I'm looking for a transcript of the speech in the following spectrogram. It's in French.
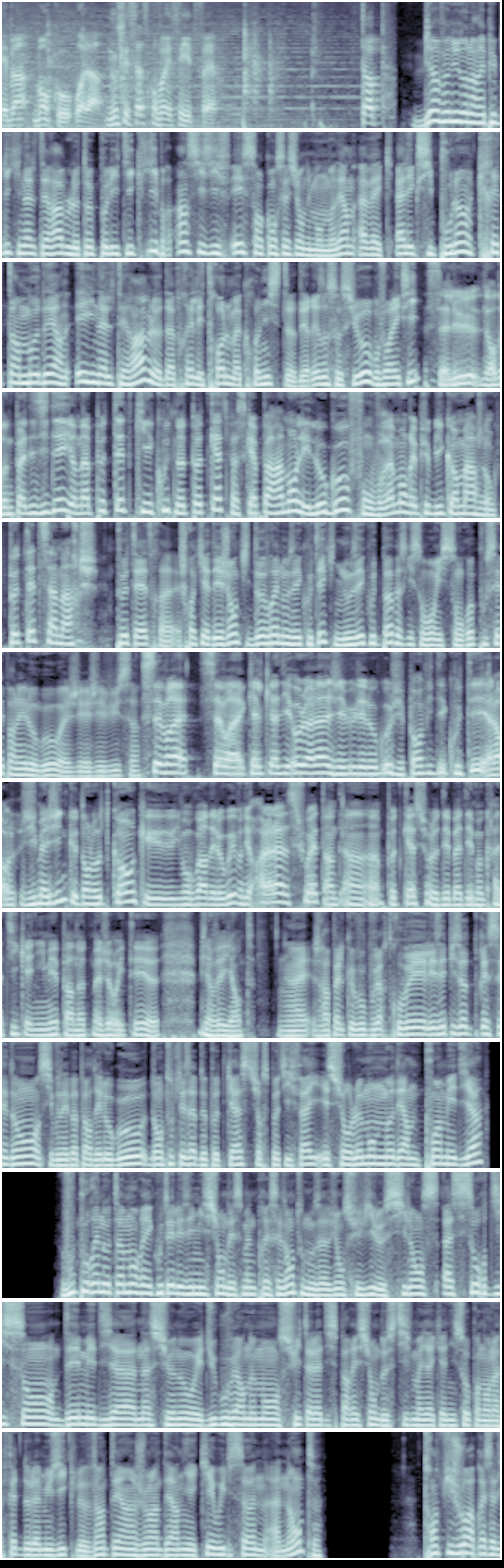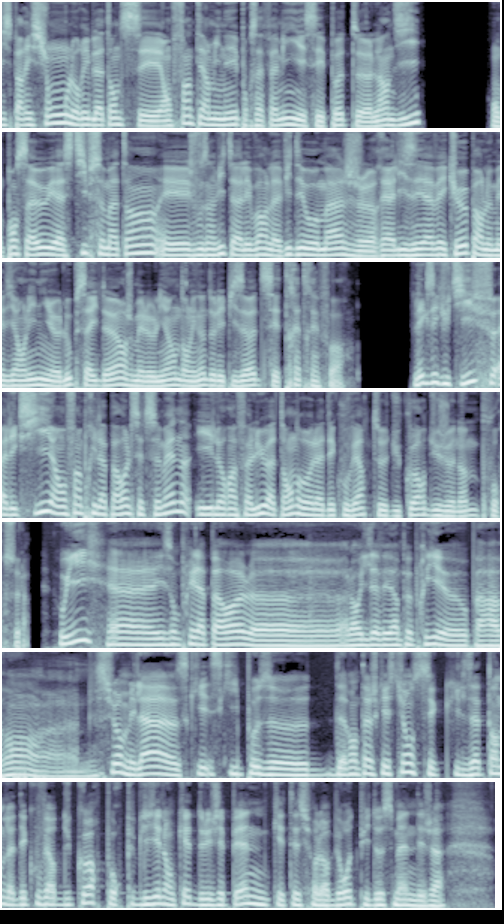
Eh ben, banco, voilà. Nous, c'est ça ce qu'on va essayer de faire. Top Bienvenue dans la République inaltérable, le talk politique libre, incisif et sans concession du monde moderne, avec Alexis Poulain, crétin moderne et inaltérable, d'après les trolls macronistes des réseaux sociaux. Bonjour Alexis. Salut, ne leur donne pas des idées, il y en a peut-être qui écoutent notre podcast parce qu'apparemment les logos font vraiment République en marche, donc peut-être ça marche. Peut-être. Je crois qu'il y a des gens qui devraient nous écouter, qui ne nous écoutent pas parce qu'ils sont, ils sont repoussés par les logos. Ouais, j'ai, vu ça. C'est vrai, c'est vrai. Quelqu'un dit oh là là, j'ai vu les logos, j'ai pas envie d'écouter. Alors j'imagine que dans l'autre camp, ils vont voir des logos, ils vont dire oh là là, chouette, un, un, un podcast sur le débat démocratique animé par notre majorité euh, bienveillante. Ouais, je rappelle que vous pouvez retrouver les épisodes précédents, si vous n'avez pas peur des logos, dans toutes les apps de podcast, sur Spotify et sur lemondemoderne.media. Vous pourrez notamment réécouter les émissions des semaines précédentes où nous avions suivi le silence assourdissant des médias nationaux et du gouvernement suite à la disparition de Steve Mayakaniso pendant la fête de la musique le 21 juin dernier Kay Wilson à Nantes. 38 jours après sa disparition, l'horrible attente s'est enfin terminée pour sa famille et ses potes euh, lundi. On pense à eux et à Steve ce matin et je vous invite à aller voir la vidéo hommage réalisée avec eux par le média en ligne Loopsider. Je mets le lien dans les notes de l'épisode, c'est très très fort. L'exécutif, Alexis, a enfin pris la parole cette semaine et il aura fallu attendre la découverte du corps du jeune homme pour cela. Oui, euh, ils ont pris la parole. Euh, alors ils l'avaient un peu pris euh, auparavant, euh, bien sûr, mais là, ce qui, ce pose euh, davantage question, c'est qu'ils attendent la découverte du corps pour publier l'enquête de l'IGPN qui était sur leur bureau depuis deux semaines déjà.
